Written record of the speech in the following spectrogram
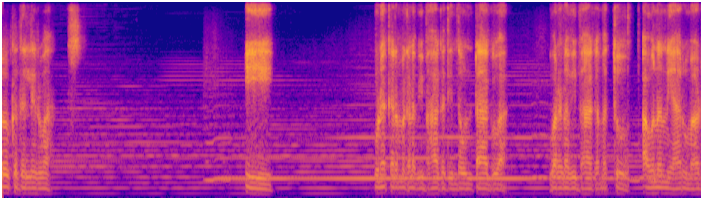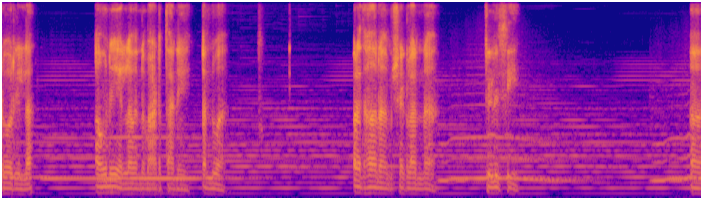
ಲೋಕದಲ್ಲಿರುವ ಈ ಗುಣಕರ್ಮಗಳ ವಿಭಾಗದಿಂದ ಉಂಟಾಗುವ ವರ್ಣ ವಿಭಾಗ ಮತ್ತು ಅವನನ್ನು ಯಾರು ಮಾಡುವವರಿಲ್ಲ ಅವನೇ ಎಲ್ಲವನ್ನು ಮಾಡುತ್ತಾನೆ ಅನ್ನುವ ಪ್ರಧಾನ ಅಂಶಗಳನ್ನ ತಿಳಿಸಿ, ಆ,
